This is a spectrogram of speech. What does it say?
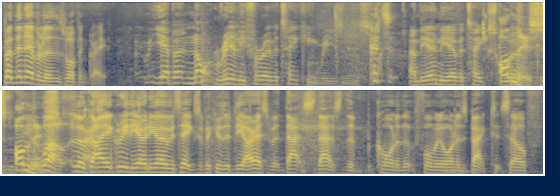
but the Netherlands wasn't great. Yeah, but not really for overtaking reasons. And the only overtakes On were this- of on DRS. this. Well, look, I agree. The only overtakes are because of DRS, but that's that's the corner that Formula One has backed itself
